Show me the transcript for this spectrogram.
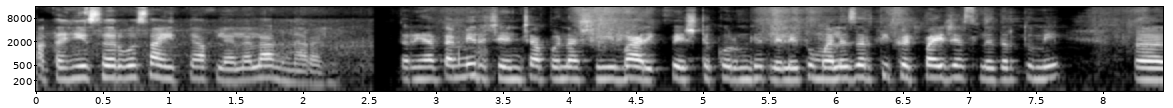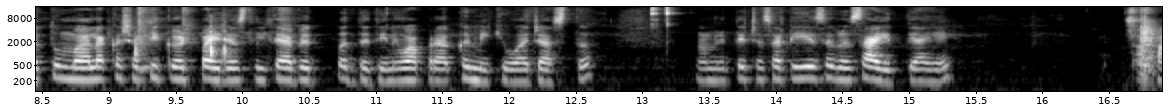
आता हे सर्व साहित्य आपल्याला लागणार आहे. तर हे आता मिरच्यांची आपण अशी बारीक पेस्ट करून घेतलेली आहे. तुम्हाला जर तिखट पाहिजे असलं तर तुम्ही तुम्हाला कशा तिखट पाहिजे असतील त्या पद्धतीने वापरा कमी किंवा जास्त. आणि त्याच्यासाठी हे सगळं साहित्य आहे. हा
